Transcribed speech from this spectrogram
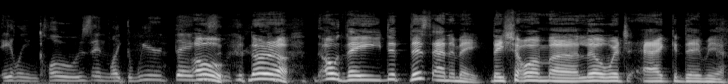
alien clothes and like the weird things. Oh and- no no no! Oh, they did this anime. They show him uh, Little Witch Academia.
